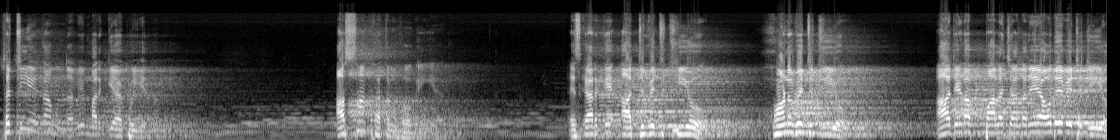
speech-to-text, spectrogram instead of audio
ਸੱਚੀ ਇਦਾਂ ਹੁੰਦਾ ਵੀ ਮਰ ਗਿਆ ਕੋਈ ਇਦਾਂ। ਆਸਾਂ ਖਤਮ ਹੋ ਗਈਆਂ। ਇਸ ਕਰਕੇ ਅੱਜ ਵਿੱਚ ਜੀਓ, ਹੁਣ ਵਿੱਚ ਜੀਓ। ਆ ਜਿਹੜਾ ਪਲ ਚੱਲ ਰਿਹਾ ਉਹਦੇ ਵਿੱਚ ਜੀਓ।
